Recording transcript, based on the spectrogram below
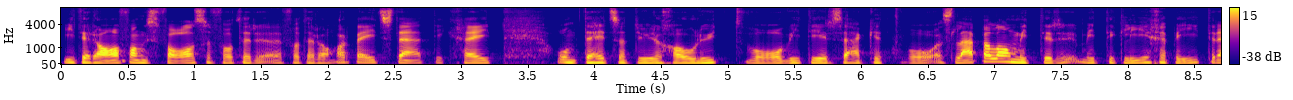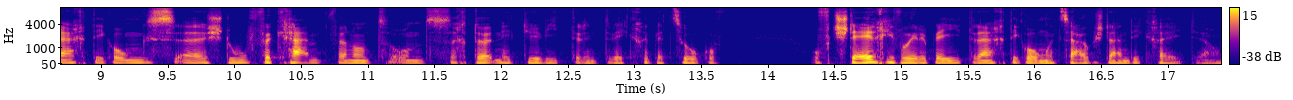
in der Anfangsphase von der, von der Arbeitstätigkeit. Und dann hat es natürlich auch Leute, die, wie dir sagen, die ein Leben lang mit der, mit der gleichen Beeinträchtigungsstufe kämpfen und, und sich dort nicht weiterentwickeln in Bezug auf, auf die Stärke ihrer Beeinträchtigung und Selbstständigkeit. Ja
